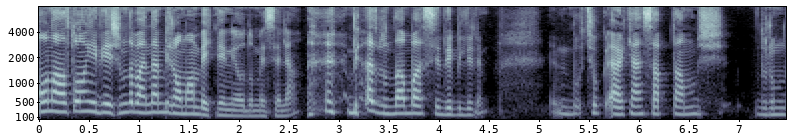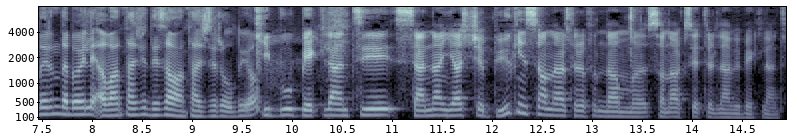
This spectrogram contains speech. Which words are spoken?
16-17 yaşımda benden bir roman bekleniyordu mesela. Biraz bundan bahsedebilirim. Bu çok erken saptanmış durumların da böyle avantaj ve dezavantajları oluyor. Ki bu beklenti senden yaşça büyük insanlar tarafından mı sana aksettirilen bir beklenti?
